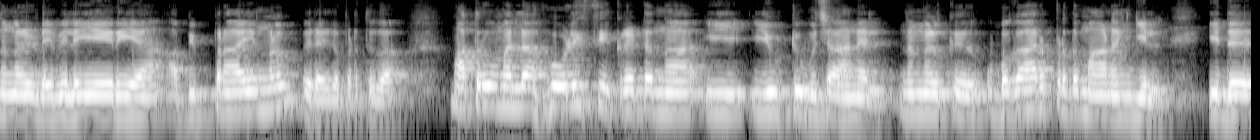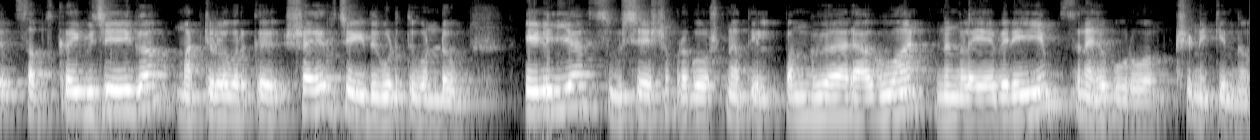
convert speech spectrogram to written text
നിങ്ങളുടെ വിലയേറിയ അഭിപ്രായങ്ങളും രേഖപ്പെടുത്തുക. മാത്രവുമല്ല ഹോളി സീക്രട്ട് എന്ന ഈ യൂട്യൂബ് ചാനൽ നിങ്ങൾക്ക് ഉപകാരപ്രദമാണെങ്കിൽ ഇത് സബ്സ്ക്രൈബ് ചെയ്യുക മറ്റുള്ളവർക്ക് ഷെയർ ചെയ്തു കൊടുത്തുകൊണ്ടും എളിയ സുവിശേഷ പ്രഘോഷണത്തിൽ പങ്കുകാരാകുവാൻ നിങ്ങളെ ഏവരെയും സ്നേഹപൂർവം ക്ഷണിക്കുന്നു.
